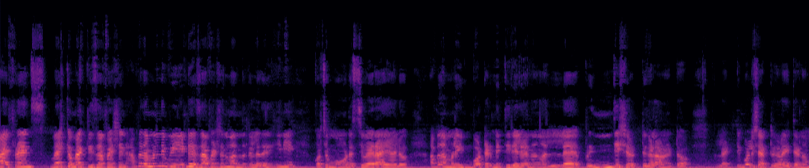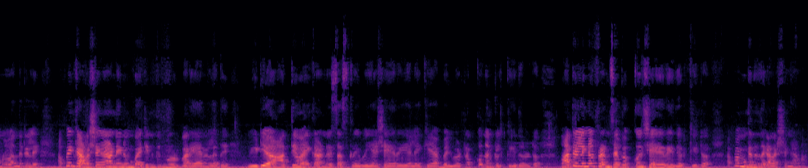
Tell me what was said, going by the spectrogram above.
Hi friends welcome back to Isa fashion അപ്പൊ നമ്മൾ ഇന്ന് വീണ്ടും ഇസ ഫാഷൻ വന്നിട്ടുള്ളത് ഇനി കുറച്ച് മോഡസ്റ്റ് വെയർ ആയാലോ. അപ്പൊ നമ്മൾ ഇമ്പോർട്ടഡ് മെറ്റീരിയൽ വരുന്ന നല്ല പ്രിന്റ് ഷർട്ടുകളാണ് കേട്ടോ നല്ല അടിപൊളി ഷർട്ടുകളായിട്ടാണ് നമ്മൾ വന്നിട്ടുള്ളത്. അപ്പൊ ഈ കളക്ഷൻ കാണുന്നതിന് മുമ്പായിട്ട് എനിക്ക് നിങ്ങളോട് പറയാനുള്ളത് വീഡിയോ ആദ്യമായി കാണുന്നത് സബ്സ്ക്രൈബ് ചെയ്യുക ഷെയർ ചെയ്യുക ലൈക്ക് ചെയ്യുക ബെൽ ബട്ടൺ ഒക്കെ ഒന്ന് ക്ലിക്ക് ചെയ്തോളൂ കേട്ടോ മാത്രമല്ല നിങ്ങൾ ഫ്രണ്ട്സുകൾക്കൊക്കെ ഷെയർ ചെയ്ത് കൊടുക്കുക കേട്ടോ അപ്പൊ നമുക്ക് ഇന്നത്തെ കളക്ഷൻ കാണാം.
